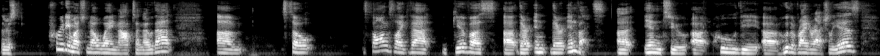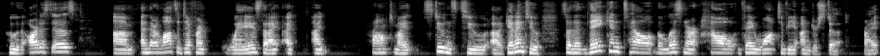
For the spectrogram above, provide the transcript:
There's pretty much no way not to know that. Um, so songs like that give us uh, their in, their invites uh, into uh, who the uh, who the writer actually is, who the artist is, um, and there are lots of different ways that I I, I prompt my students to uh, get into so that they can tell the listener how they want to be understood. Right.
